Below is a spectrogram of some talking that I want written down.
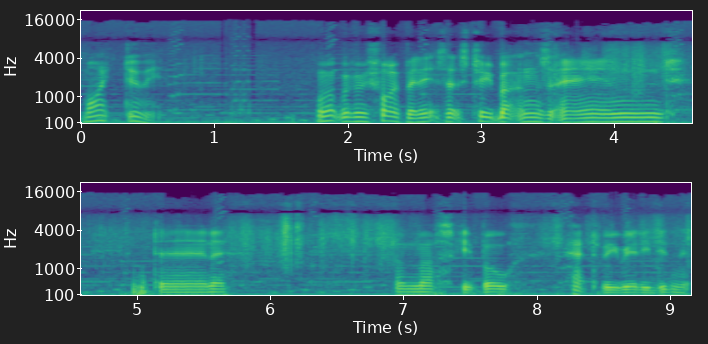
might do it. Well, within five minutes, that's two buttons and a musket ball. Had to be really, didn't it?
